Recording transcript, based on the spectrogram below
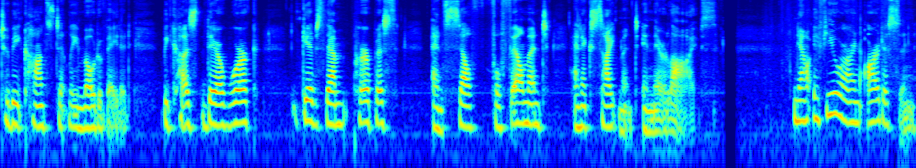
to be constantly motivated because their work gives them purpose and self fulfillment and excitement in their lives. Now, if you are an artisan,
